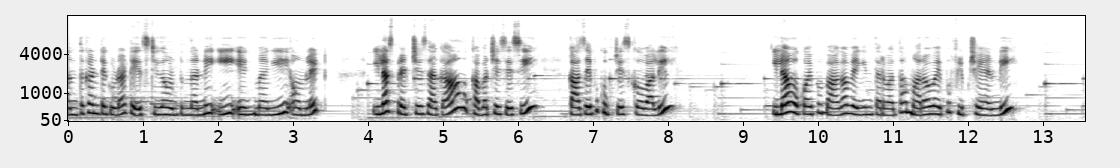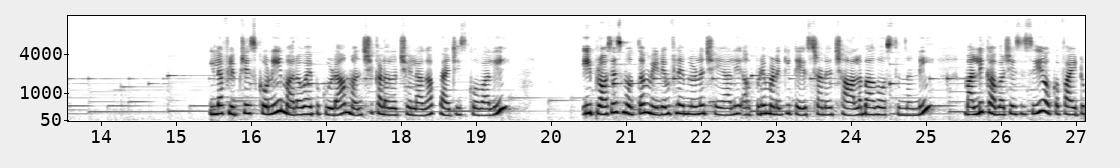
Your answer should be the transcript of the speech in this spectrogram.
అంతకంటే కూడా టేస్టీగా ఉంటుందండి ఈ ఎగ్ మ్యాగీ ఆమ్లెట్. ఇలా స్ప్రెడ్ చేశాక కవర్ చేసేసి కాసేపు కుక్ చేసుకోవాలి. ఇలా ఒకవైపు బాగా వేగిన తర్వాత మరోవైపు ఫ్లిప్ చేయండి. ఇలా ఫ్లిప్ చేసుకొని మరోవైపు కూడా మంచి కలర్ వచ్చేలాగా ఫ్రై చేసుకోవాలి. ఈ ప్రాసెస్ మొత్తం మీడియం ఫ్లేమ్లోనే చేయాలి. అప్పుడే మనకి టేస్ట్ అనేది చాలా బాగా వస్తుందండి. మళ్ళీ కవర్ చేసేసి ఒక ఫైవ్ టు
